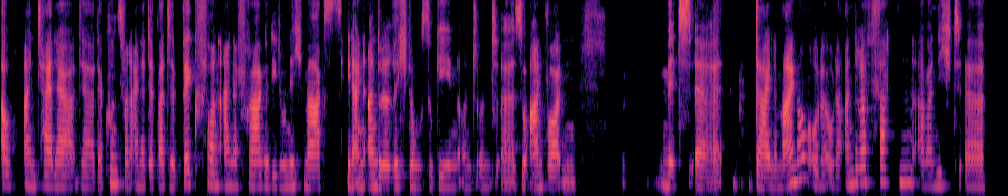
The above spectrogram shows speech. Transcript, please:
auch ein Teil der, der, der Kunst von einer Debatte, weg von einer Frage, die du nicht magst, in eine andere Richtung zu gehen und, und äh, so antworten mit äh, deiner Meinung oder, oder andere Fakten, aber nicht, äh,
